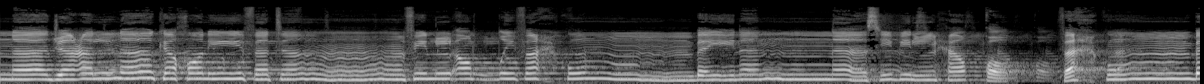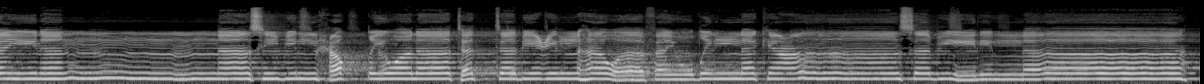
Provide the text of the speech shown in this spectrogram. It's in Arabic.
إنا جعلناك خليفة في الأرض فاحكم بين الناس بالحق فاحكم بين الناس بالحق ولا تتبع الهوى فيضلك عن سبيل الله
